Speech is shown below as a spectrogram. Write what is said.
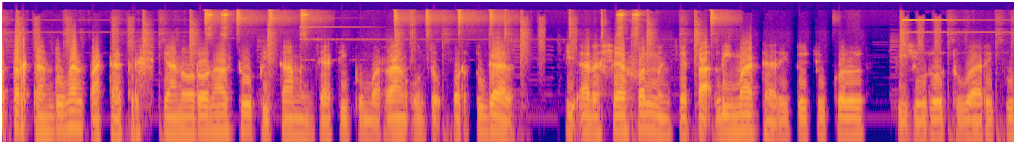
Ketergantungan pada Cristiano Ronaldo bisa menjadi bumerang untuk Portugal CR7 mencetak 5 dari 7 gol di Euro 2020.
